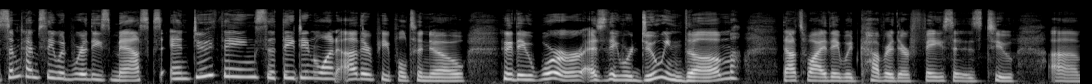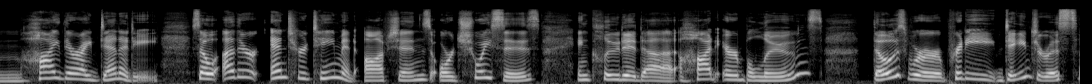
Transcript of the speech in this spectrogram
sometimes they would wear these masks and do things that they didn't want other people to know who they were as they were doing them. That's why they would cover their faces to um, hide their identity. So, other entertainment options or choices included uh, hot air balloons. Those were pretty dangerous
